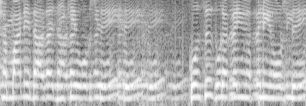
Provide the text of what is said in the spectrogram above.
शमानी दादाजी की ओर से कोशिश कर रही हूँ अपनी ओर से।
